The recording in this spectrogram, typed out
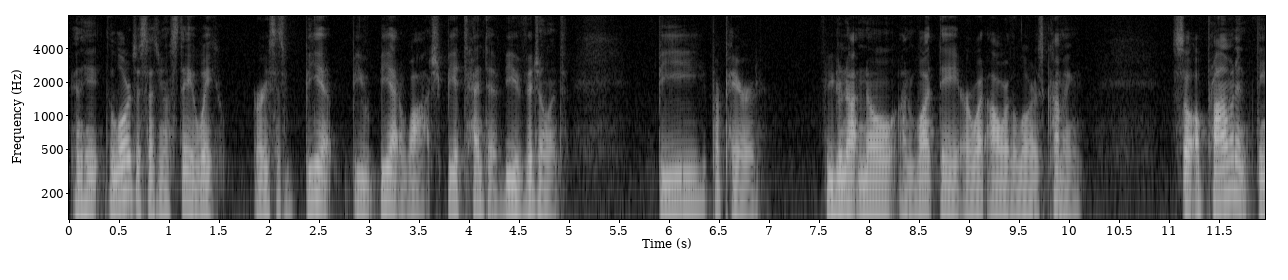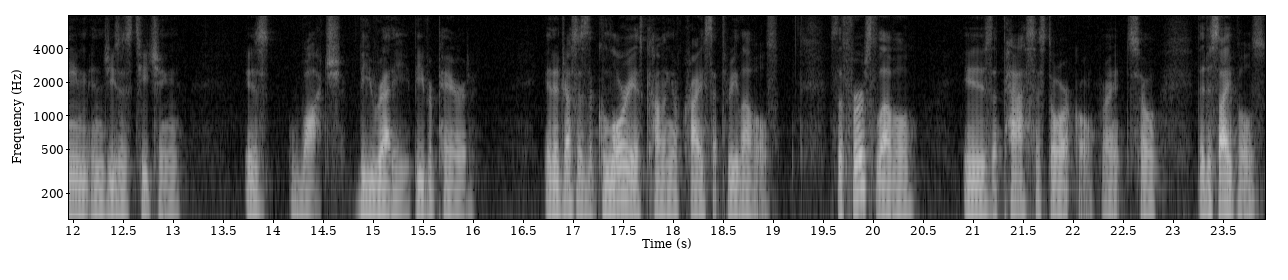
And he, the Lord just says, you know, stay awake. Or he says, be at, be, be at watch, be attentive, be vigilant, be prepared. For you do not know on what day or what hour the Lord is coming. So, a prominent theme in Jesus' teaching is watch, be ready, be prepared. It addresses the glorious coming of Christ at three levels. So, the first level is a past historical, right? So, the disciples,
